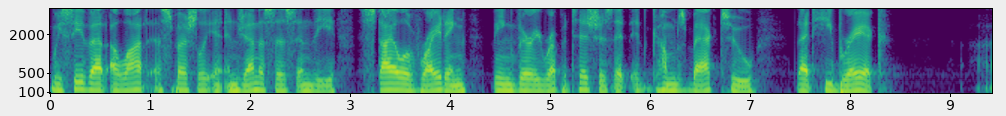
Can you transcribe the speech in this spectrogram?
We see that a lot, especially in Genesis, in the style of writing being very repetitious. It, it comes back to that Hebraic uh,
